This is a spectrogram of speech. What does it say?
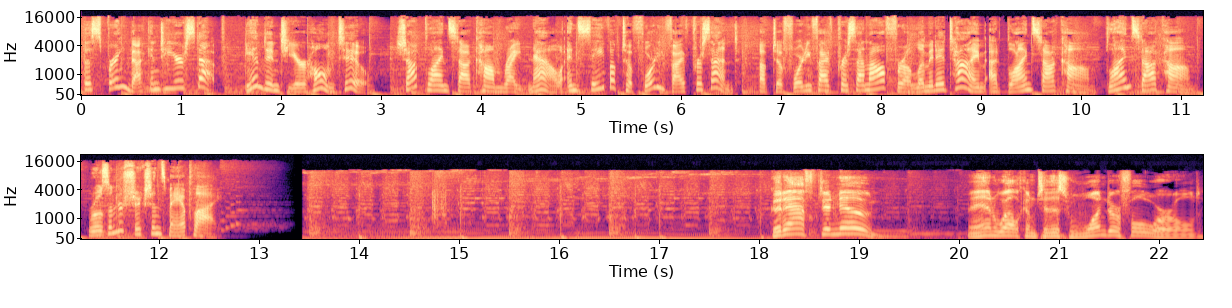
the spring back into your step and into your home, too. Shop Blinds.com right now and save up to 45%. Up to 45% off for a limited time at Blinds.com. Blinds.com. Rules and restrictions may apply. Good afternoon, and welcome to this wonderful world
